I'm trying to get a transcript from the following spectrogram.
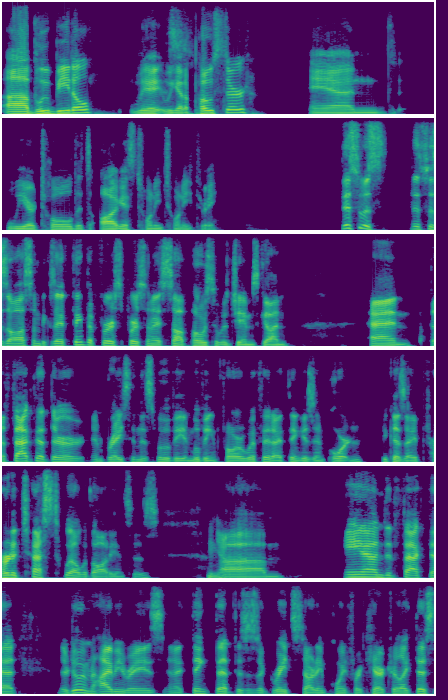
Uh, Blue Beetle. We we got a poster, and we are told it's August 2023. this was this was awesome because I think the first person I saw post it was James Gunn, and the fact that they're embracing this movie and moving forward with it, I think, is important because I've heard it test well with audiences, um, and the fact that they're doing Jaime Reyes, and I think that this is a great starting point for a character like this,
